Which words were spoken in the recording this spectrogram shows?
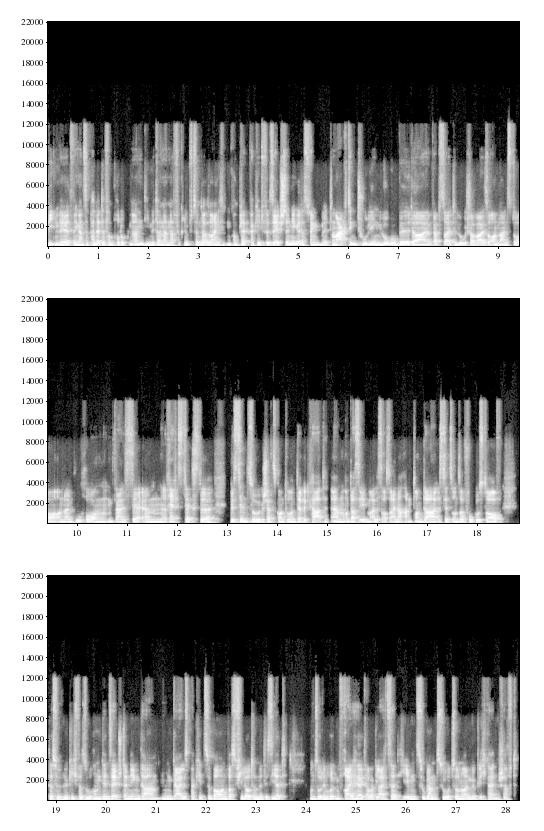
bieten wir jetzt eine ganze Palette von Produkten an, die miteinander verknüpft sind. Also eigentlich ein Komplettpaket für Selbstständige. Das fängt mit Marketing-Tooling, Logo-Bilder, Webseite logischerweise, Online-Store, Online-Buchung, ein kleines CRM, Rechtstexte bis hin zu Geschäftskonto und Debitcard. Ähm, und das eben alles aus einer Hand. Und da ist jetzt unser Fokus drauf, dass wir wirklich versuchen, den Selbstständigen Selbstständigen da ein geiles Paket zu bauen, was viel automatisiert und so den Rücken frei hält, aber gleichzeitig eben Zugang zu, zu neuen Möglichkeiten schafft.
